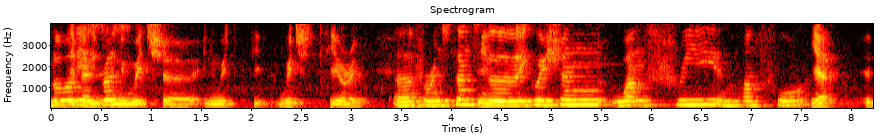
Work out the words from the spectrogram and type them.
globally Depends expressed? in which uh, in which the- which theory. Uh, for instance, In- the equation one three and one four. Yeah, it,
